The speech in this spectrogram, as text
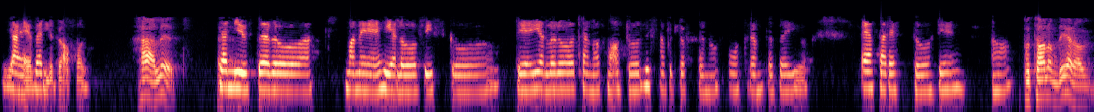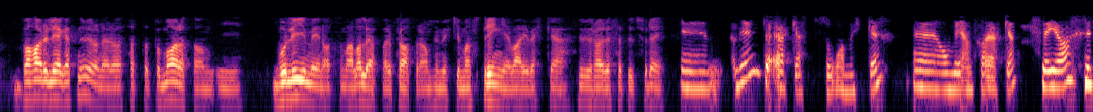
jag är väldigt bra på. Härligt! Jag njuter och att man är hel och frisk och det gäller att träna smart och lyssna på kroppen och återhämta sig och äta rätt och det, ja. På tal om det då, vad har du legat nu då när du har satsat på maraton i volym är något som alla löpare pratar om, hur mycket man springer varje vecka. Hur har det sett ut för dig? Eh, vi har inte ökat så mycket, eh, om vi ens har ökat, säger jag.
